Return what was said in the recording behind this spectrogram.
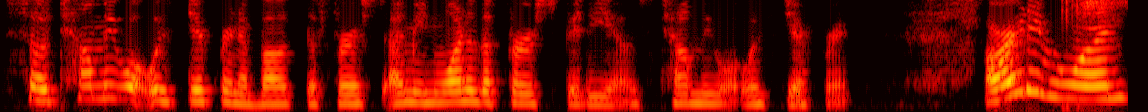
so tell me what was different about the first, I mean, one of the first videos. Tell me what was different. All right, everyone.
